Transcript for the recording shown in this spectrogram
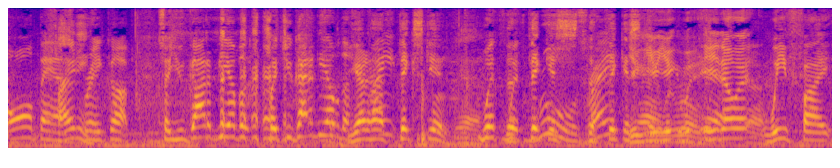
all bands Fighting. break up. So you got to be able, but you got to be able to You gotta fight have thick skin. Yeah. with The with thickest, rules, the right? thickest You, you, you, you know what? Yeah. We fight.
